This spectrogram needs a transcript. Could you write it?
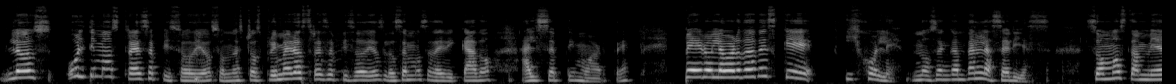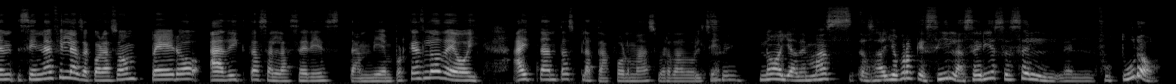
los últimos tres episodios, o nuestros primeros tres episodios, los hemos dedicado al séptimo arte. Pero la verdad es que, híjole, nos encantan las series. Somos también cinéfilas de corazón, pero adictas a las series también, porque es lo de hoy. Hay tantas plataformas, ¿verdad, Dulce? Sí. No, y además, o sea, yo creo que sí, las series es el, el futuro.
